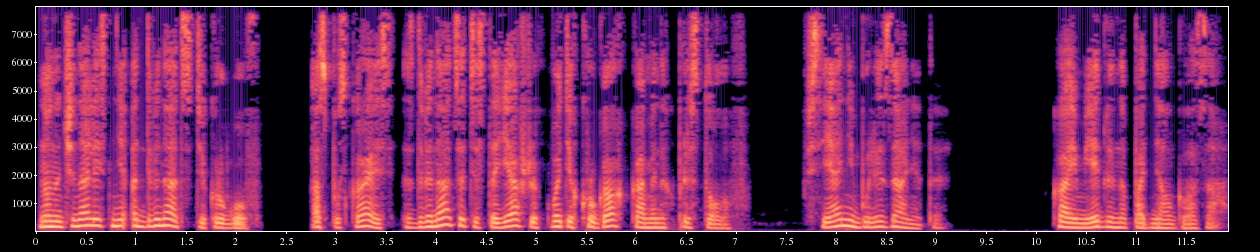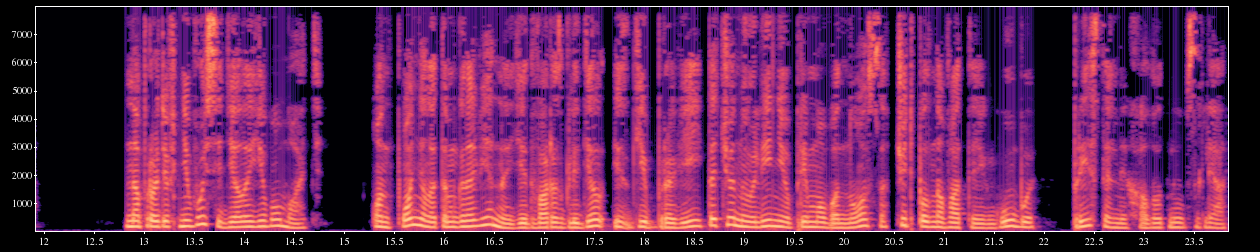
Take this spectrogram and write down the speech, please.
Но начинались не от двенадцати кругов, а спускаясь с двенадцати стоявших в этих кругах каменных престолов. Все они были заняты. Кай медленно поднял глаза. Напротив него сидела его мать. Он понял это мгновенно, едва разглядел изгиб бровей, точеную линию прямого носа, чуть полноватые губы, пристальный холодный взгляд.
